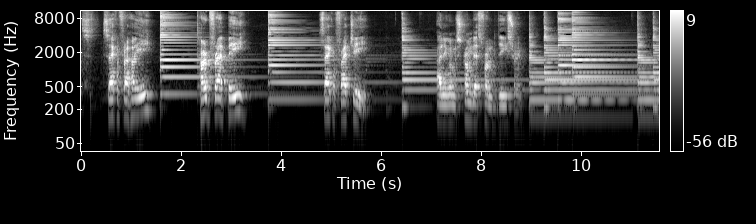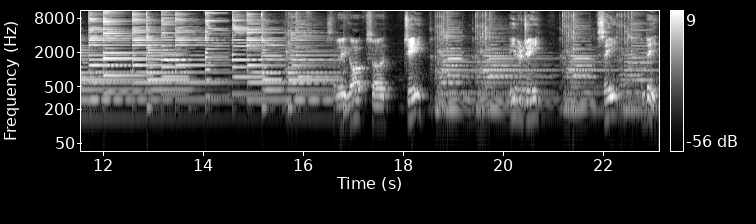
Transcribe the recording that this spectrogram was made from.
Second fret high E, third fret B, second fret G and you're going to strum this from the D string. So there you go, so G, either G, C and D.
